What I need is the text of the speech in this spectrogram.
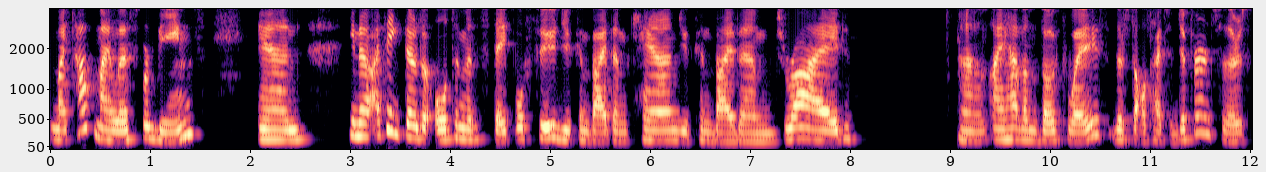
my top of my list were beans. And, you know, I think they're the ultimate staple food. You can buy them canned, you can buy them dried. Um, I have them both ways. There's all types of different. So, there's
